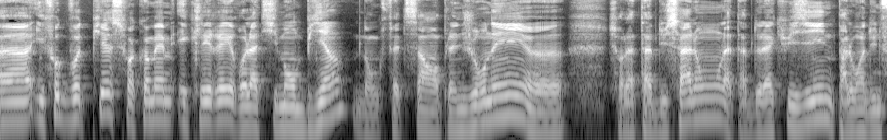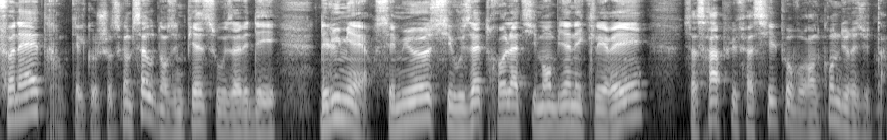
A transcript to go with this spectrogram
Euh, il faut que votre pièce soit quand même éclairée relativement bien, donc faites ça en pleine journée, euh, sur la table du salon, la table de la cuisine, pas loin d'une fenêtre, quelque chose comme ça, ou dans une pièce où vous avez des, lumières. C'est mieux si vous êtes relativement bien éclairé, ça sera plus facile pour vous rendre compte du résultat.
